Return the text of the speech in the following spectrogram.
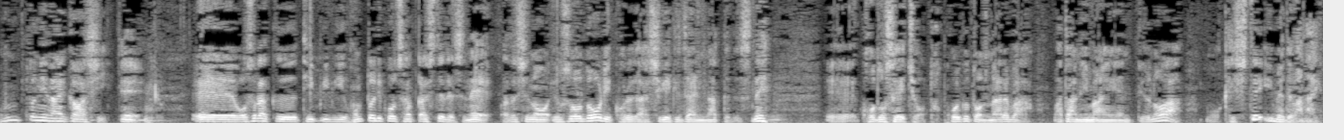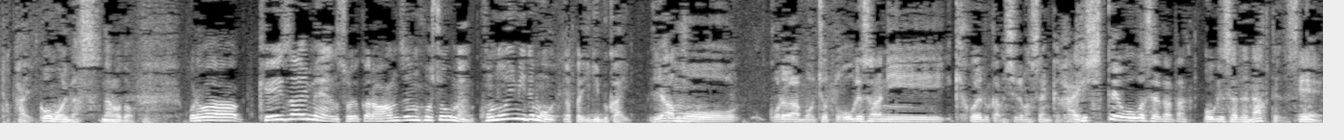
本当に嘆かわしい。えええーおそらく TPP 本当にこう参加してですね私の予想通りこれが刺激剤になってですね、えー高度成長とこういうことになればまた2万円っていうのはもう決して夢ではないと、はいこう思います。なるほど。これは経済面、それから安全保障面、この意味でもやっぱり意義深い。いやもうこれはもうちょっと大げさに聞こえるかもしれませんけど、はい。決して大げさでな大げさでなくてですね、ええ。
